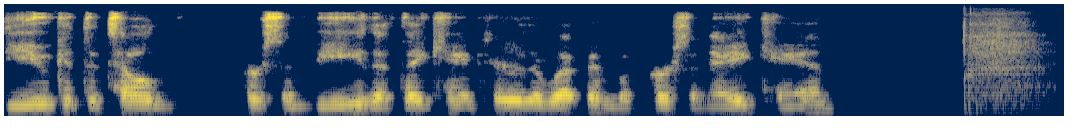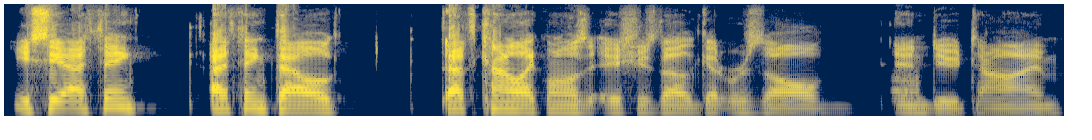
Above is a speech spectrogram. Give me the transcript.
do you get to tell person B that they can't carry their weapon, but person A can? You see, I think I think that'll that's kind of like one of those issues that'll get resolved Uh-huh. in due time.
